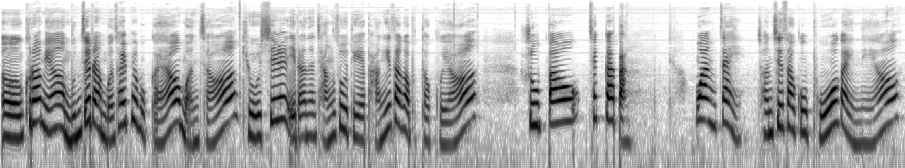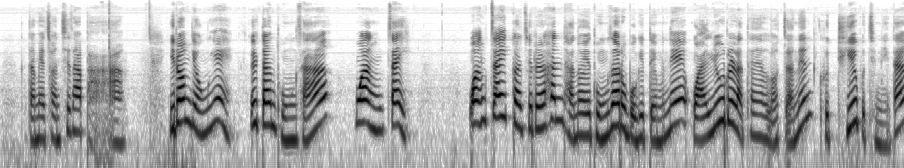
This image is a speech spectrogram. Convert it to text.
어, 그러면 문제를 한번 살펴볼까요? 먼저 교실이라는 장소 뒤에 방위사가 붙었고요. 书包 책가방, 왕짜이 전치사구 보어가 있네요. 그 다음에 전치사 바. 이런 경우에 일단 동사 왕짜이. 왕짜이까지를 한 단어의 동사로 보기 때문에 완료를 나타내는 러자는 그 뒤에 붙입니다.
